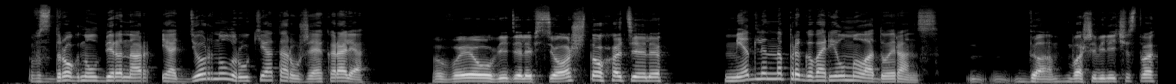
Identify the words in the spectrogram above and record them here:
— вздрогнул Бернар и отдернул руки от оружия короля. «Вы увидели все, что хотели?» Медленно проговорил молодой Ранс. «Да, ваше величество.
